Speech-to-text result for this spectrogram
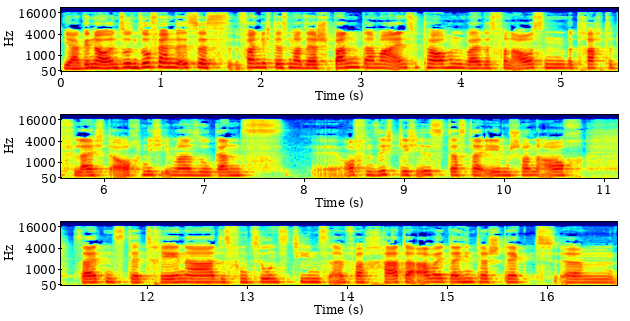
Ja, genau. Und so insofern ist das, fand ich das mal sehr spannend, da mal einzutauchen, weil das von außen betrachtet vielleicht auch nicht immer so ganz äh, offensichtlich ist, dass da eben schon auch seitens der Trainer, des Funktionsteams einfach harte Arbeit dahinter steckt, ähm,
